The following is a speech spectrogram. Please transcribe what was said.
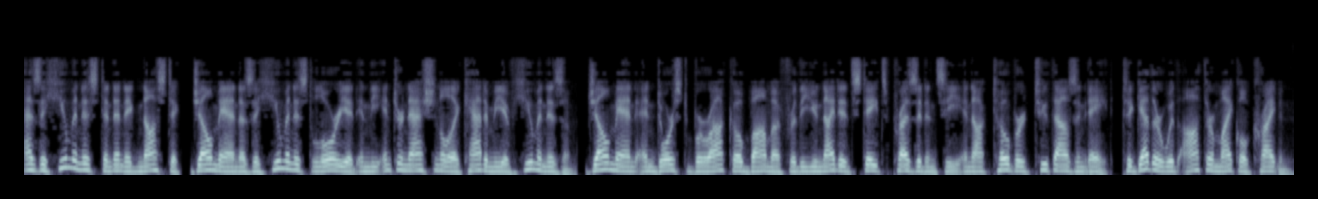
As a humanist and an agnostic, Gell-Mann is a humanist laureate in the International Academy of Humanism. Gell-Mann endorsed Barack Obama for the United States presidency in October 2008. Together with author Michael Crichton,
